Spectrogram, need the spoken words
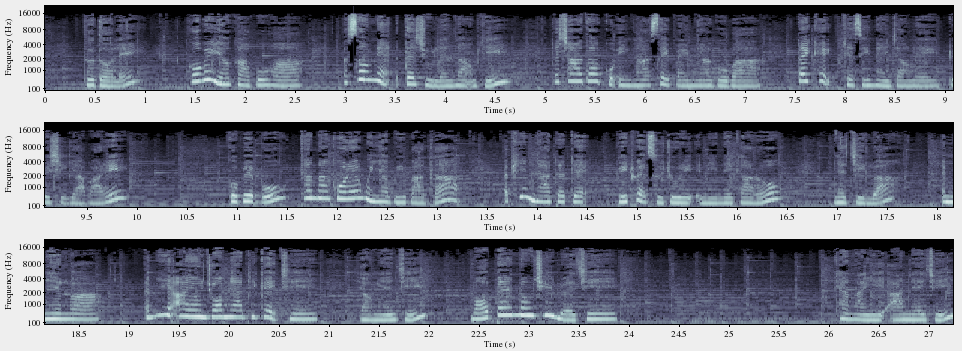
။သို့တော်လည်းကိုဗစ်ယောဂပိုးဟာအဆုတ်နဲ့အသက်ရှူလမ်းကြောင်းအပြင်တခြားသောကိုယ်အင်္ဂါစိတ်ပိုင်းများကိုပါ တိုက်ခိုက်ဖျက်ဆီးနိုင်ကြောင်းလည်းတွေ့ရှိရပါတယ်။ကိုဗစ်ပိုးခန္ဓာကိုယ်ထဲဝင်ရောက်ပြီးပါကအဖြစ်များတတ်တဲ့ဘေးထွက်ဆိုးကျိုးတွေအနေနဲ့ကတော့မျက်ကြည်လွှာအမြင်လွှာအမြင့်အာရုံကြောများထိခိုက်ခြင်းရောင်ရမ်းခြင်းမောပန်းနှုံချိလွယ်ခြင်းခံနိုင်ရည်အားနည်းခြင်း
